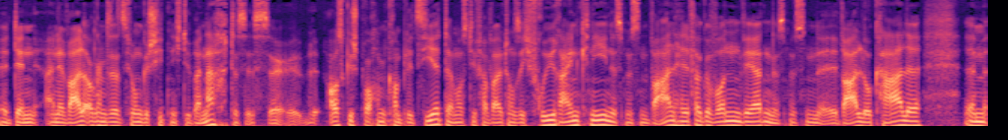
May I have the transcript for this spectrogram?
Äh, denn eine Wahlorganisation geschieht nicht über Nacht. Das ist äh, ausgesprochen kompliziert. Da muss die Verwaltung sich früh reinknien. Es müssen Wahlhelfer gewonnen werden. Es müssen äh, Wahllokale ähm,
